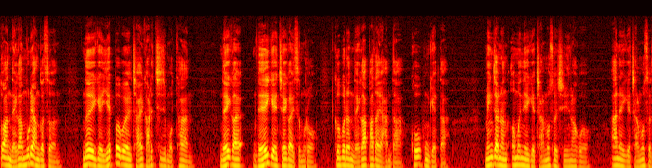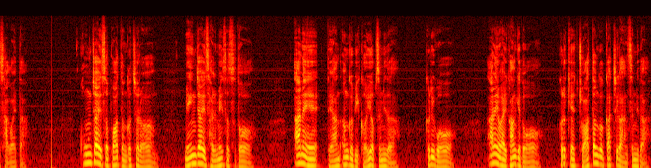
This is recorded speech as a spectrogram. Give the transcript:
또한 내가 무례한 것은 너에게 예법을 잘 가르치지 못한 내가 내게 죄가 있으므로 그 벌은 내가 받아야 한다고 훈계했다. 맹자는 어머니에게 잘못을 시인하고 아내에게 잘못을 사과했다. 공자에서 보았던 것처럼 맹자의 삶에 있어서도 아내에 대한 언급이 거의 없습니다. 그리고 아내와의 관계도 그렇게 좋았던 것 같지가 않습니다.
